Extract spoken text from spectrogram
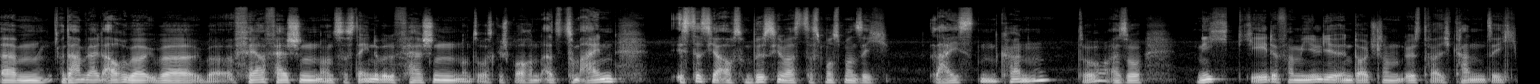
Ähm, und da haben wir halt auch über, über, über Fair Fashion und Sustainable Fashion und sowas gesprochen. Also zum einen ist das ja auch so ein bisschen was, das muss man sich leisten können. So, also nicht jede Familie in Deutschland und Österreich kann sich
